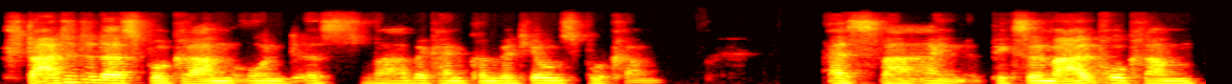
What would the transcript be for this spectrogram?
startete das Programm und es war aber kein Konvertierungsprogramm. Es war ein Pixelmalprogramm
